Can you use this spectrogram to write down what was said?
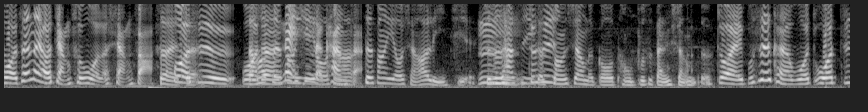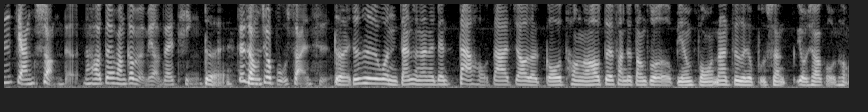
我真的有讲出我的想法，对或者是我的内心的看法。对方也有想要理解，嗯就是它是一个就是双向的沟通，不是单向的。对，不是可能我我只讲爽的，然后对方根本没有在听，对，这种就不算是。对，就是如果你单纯在那边大吼大叫的沟通，然后对方就当做耳边风，那这个就不算有效沟通。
